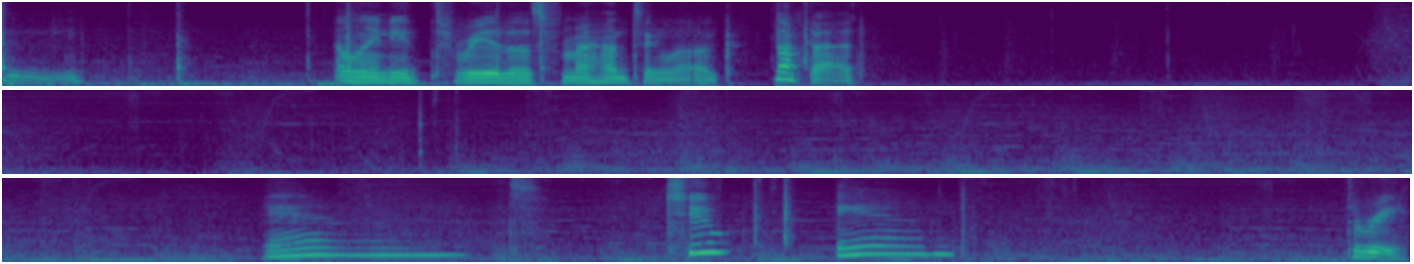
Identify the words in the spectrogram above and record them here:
Hmm. Only need three of those for my hunting log. Not bad. And two and three.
